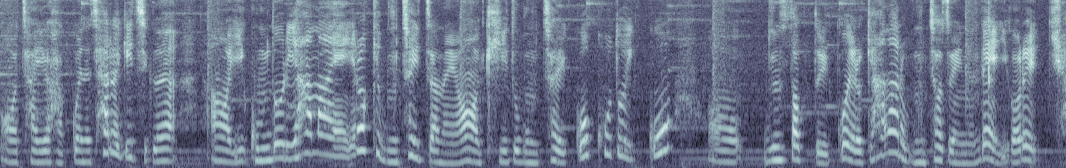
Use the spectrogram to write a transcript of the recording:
어, 자기가 갖고 있는 찰흙이 지금 어, 이 곰돌이 하나에 이렇게 뭉쳐 있잖아요. 귀도 뭉쳐 있고 코도 있고 어, 눈썹도 있고 이렇게 하나로 뭉쳐져 있는데 이거를 쫙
